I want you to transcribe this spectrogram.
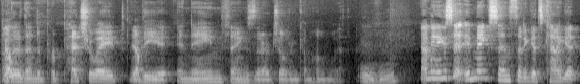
Nope. other than to perpetuate Yep. the inane things that our children come home with. Mm-hmm. I mean, I said, it makes sense that it gets kind of get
